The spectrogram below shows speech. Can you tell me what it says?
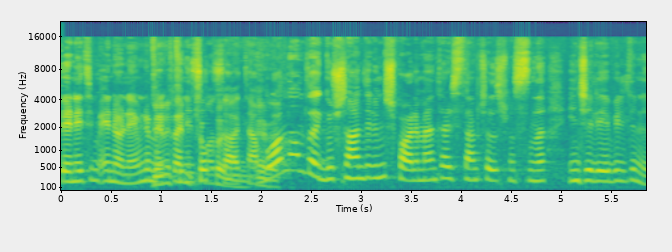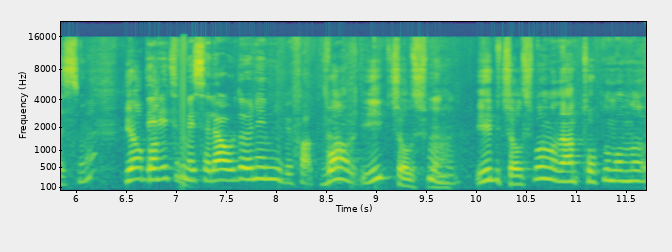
Denetim en önemli Denetim mekanizma çok önemli, zaten. evet. Bu anlamda güçlendirilmiş parlamenter sistem çalışmasını inceleyebildiniz mi? Ya bak- Denetim mesela orada önemli bir faktör. Var iyi bir çalışma. İyi bir çalışma ama yani toplum onu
